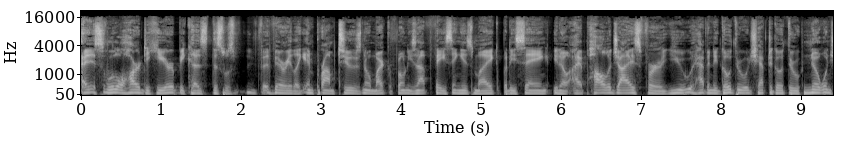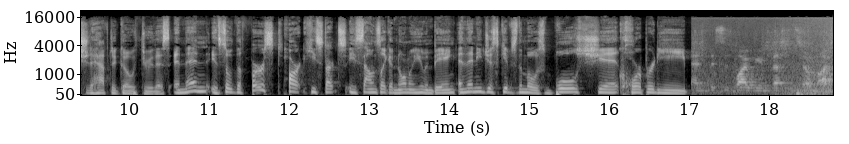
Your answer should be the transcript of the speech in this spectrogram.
It's a little hard to hear because this was very like impromptu. There's no microphone. He's not facing his mic, but he's saying, you know, I apologize for you having to go through what you have to go through. No one should have to go through this. And then, so the first part, he starts, he sounds like a normal human being, and then he just gives the most bullshit corporate And this is why we invested so much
